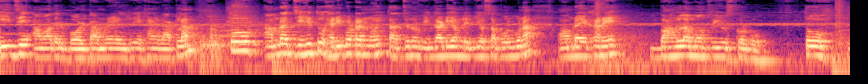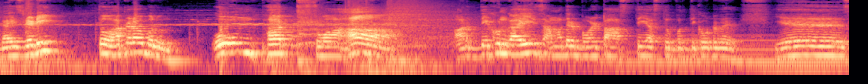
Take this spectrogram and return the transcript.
এই যে আমাদের বলটা আমরা এখানে রাখলাম। তো আমরা যেহেতু হ্যারি পটার নই, তার জন্য ভিঙ্গাডিয়াম লেভিওসা বলব না, আমরা এখানে বাংলা মন্ত্র ইউজ করব। তো গাইজ রেডি তো আপনারাও বলুন, ওম ফট স্বাহা। আর দেখুন গাইজ আমাদের বলটা আস্তে আস্তে উপর দিকে উঠবে। ইয়েস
